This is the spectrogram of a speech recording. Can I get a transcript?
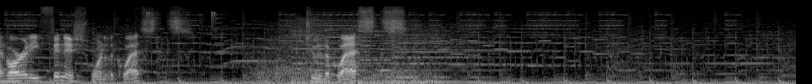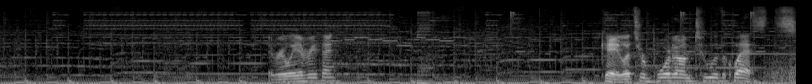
I've already finished one of the quests. Two of the quests. Really everything? Okay, let's report on two of the quests.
